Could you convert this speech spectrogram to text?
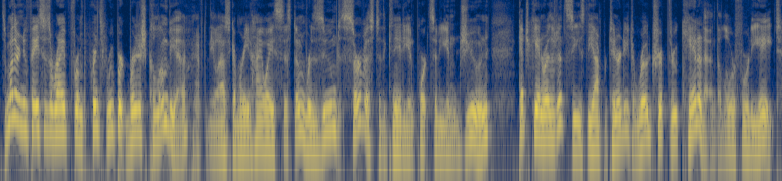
Some other new faces arrived from Prince Rupert, British Columbia, after the Alaska Marine Highway System resumed service to the Canadian port city in June. Ketchikan residents seized the opportunity to road trip through Canada the lower 48.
